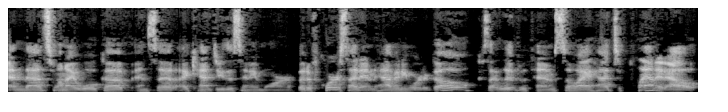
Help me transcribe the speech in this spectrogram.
And that's when I woke up and said, I can't do this anymore. But of course, I didn't have anywhere to go because I lived with him. So I had to plan it out.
